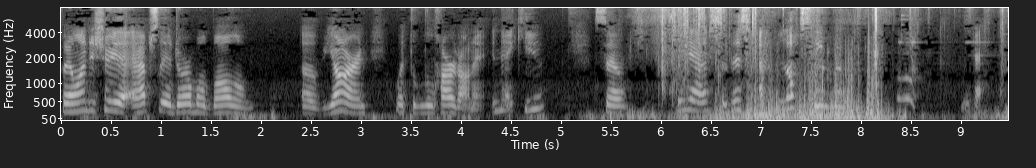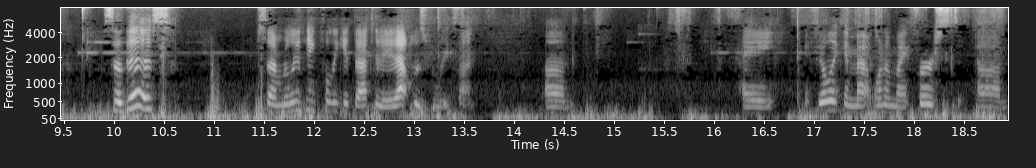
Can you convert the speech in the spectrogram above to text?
But I wanted to show you that absolutely adorable ball of, of yarn with the little heart on it. Isn't that cute? So, so yeah, so this, I lost him. Okay. So this, so I'm really thankful to get that today. That was really fun. Um, I I feel like I'm at one of my first um,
